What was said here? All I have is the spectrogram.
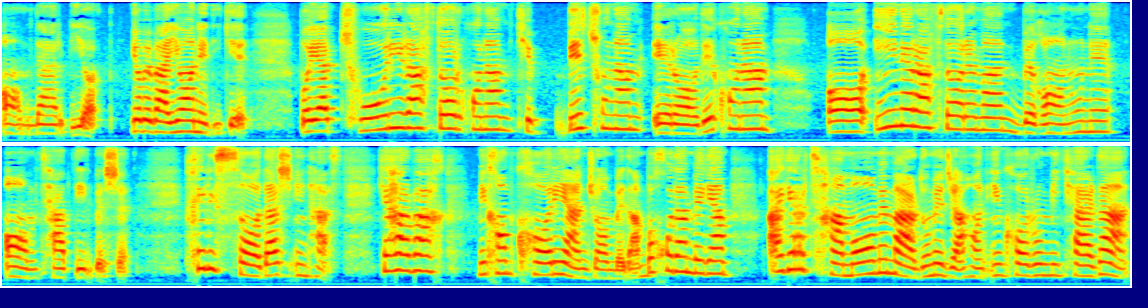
عام در بیاد. یا به بیان دیگه. باید طوری رفتار کنم که بتونم اراده کنم آین رفتار من به قانون عام تبدیل بشه. خیلی سادش این هست که هر وقت می‌خوام کاری انجام بدم با خودم بگم اگر تمام مردم جهان این کار رو می‌کردن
